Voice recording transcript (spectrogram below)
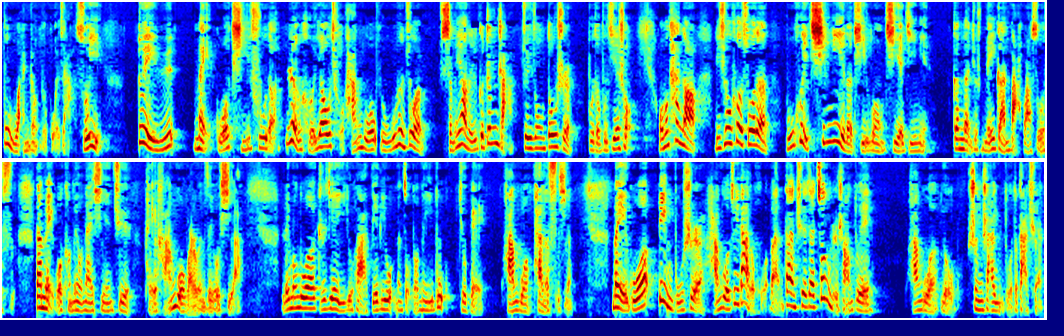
不完整的国家，所以对于美国提出的任何要求，韩国就无论做什么样的一个挣扎，最终都是不得不接受。我们看到李秀赫说的不会轻易的提供企业机密，根本就是没敢把话说死。但美国可没有耐心去陪韩国玩文字游戏啊！雷蒙多直接一句话：“别逼我们走到那一步”，就给。韩国判了死刑，美国并不是韩国最大的伙伴，但却在政治上对韩国有生杀予夺的大权。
